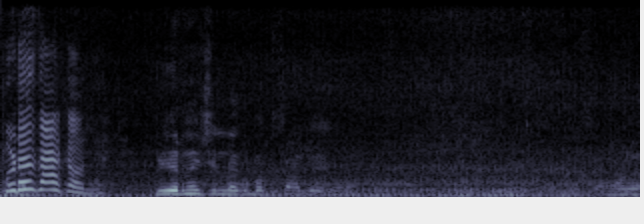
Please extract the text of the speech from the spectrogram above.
पुढे दाखवले. पेरणीची लगबग चालू आहे जरा. त्याच्यामुळं.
